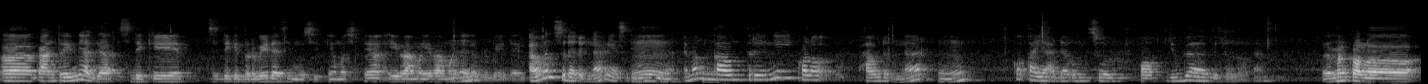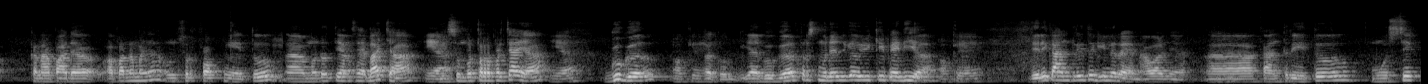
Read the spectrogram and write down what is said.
eh, country ini agak sedikit sedikit berbeda sih musiknya. Maksudnya irama-iramanya agak berbeda. Aku kan sudah dengar ya sedikit. Hmm, ya. emang country ini kalau aku dengar Hmm. Kok kayak ada unsur folk juga gitu loh kan? Memang kalau kenapa ada apa namanya unsur folknya itu nah, menurut yang saya baca Iya. di sumber terpercaya iya. Google oke. eh, ya Google terus kemudian juga Wikipedia. Oke. Jadi country itu gini Ren awalnya. Eh, country itu musik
